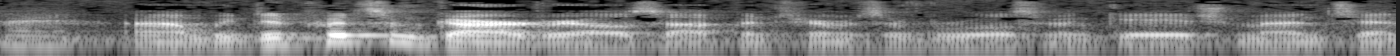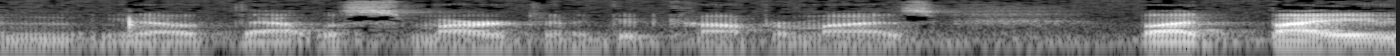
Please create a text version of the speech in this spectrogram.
Right. Um, we did put some guardrails up in terms of rules of engagement, and you know that was smart and a good compromise. But by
